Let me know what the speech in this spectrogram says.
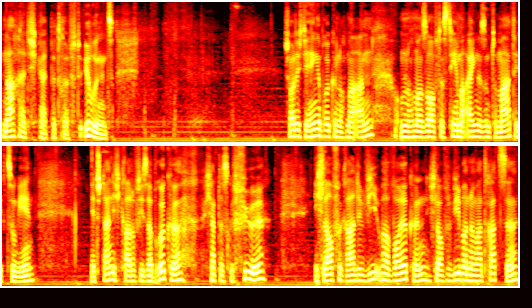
Nachhaltigkeit betrifft. Übrigens, Schau dich die Hängebrücke nochmal an, um nochmal so auf das Thema eigene Symptomatik zu gehen. Jetzt stand ich gerade auf dieser Brücke. Ich habe das Gefühl, ich laufe gerade wie über Wolken. Ich laufe wie über einer Matratze.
